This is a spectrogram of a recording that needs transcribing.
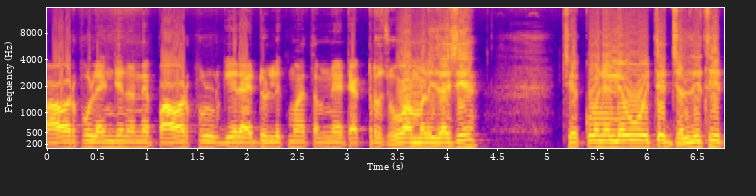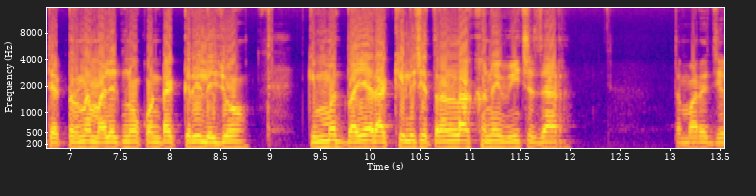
પાવરફુલ એન્જિન અને પાવરફુલ ગેર હાઇડ્રોલિકમાં તમને ટ્રેક્ટર જોવા મળી જશે. જે કોઈને લેવું હોય તે જલ્દીથી ટ્રેક્ટરના માલિકનો કોન્ટેક્ટ કરી લેજો. કિંમત ભાઈએ રાખેલી છે ત્રણ લાખ અને વીસ હજાર. તમારે જે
